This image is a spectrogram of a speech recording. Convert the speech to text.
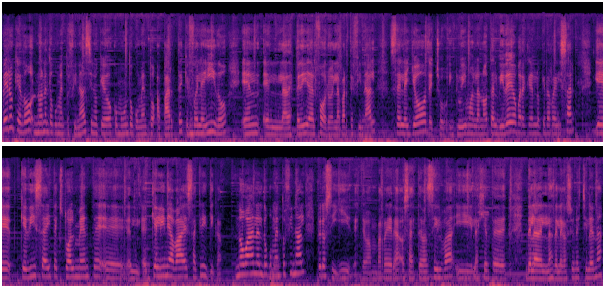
pero quedó no en el documento final, sino quedó como un documento aparte que fue leído en, la despedida del foro. En la parte final se leyó, de hecho incluimos en la nota el video para que lo quiera revisar, eh, que dice ahí textualmente eh, en qué línea va esa crítica. No va en el documento final, pero sí, y Esteban Barrera, o sea, Esteban Silva y la gente de, la, de las delegaciones chilenas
